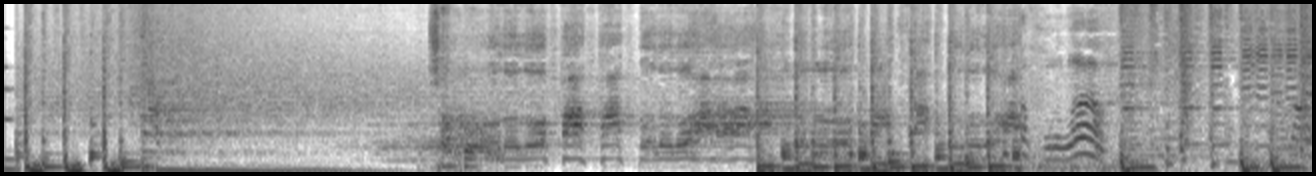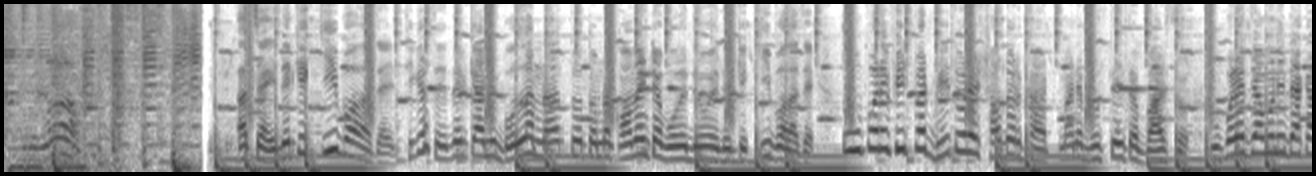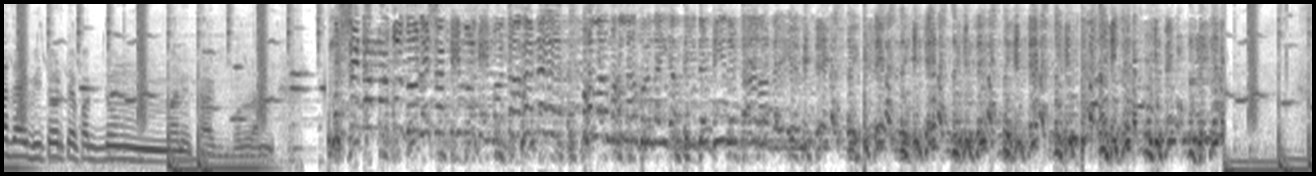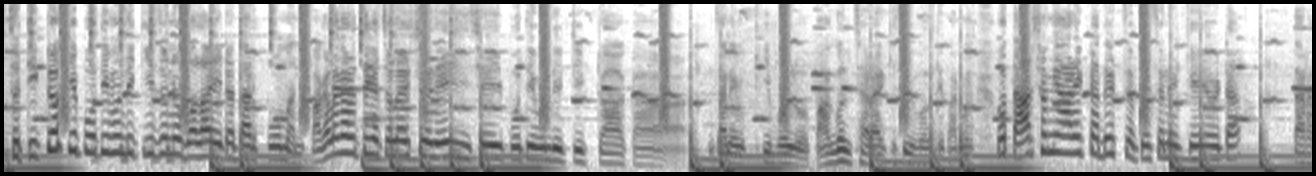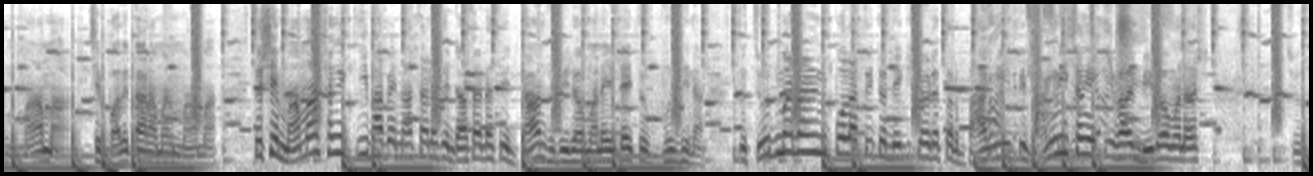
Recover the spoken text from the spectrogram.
আচ্ছা এদেরকে কি বলা যায়? ঠিক আছে? এদেরকে আমি বললাম না, তো তোমরা কমেন্টে বলে দেবো এদেরকে কি বলা যায়। তো উপরে ফিটফাট, ভিতরে সদর খাট মানে বুঝতেই তো পারছ। উপরে যেমনই দেখা যায়, ভিতরতে একদম মানে থাক, বললাম। তো টিকটককে প্রতিবন্ধী কি জন্য বলা হয়, এটা তার প্রমাণ। পাগলাগার থেকে চলে এসছে এই সেই প্রতিবন্ধী টিকটক জানি কি বলব, পাগল ছাড়া আর কিছুই বলতে পারব না। ও তার সঙ্গে আরেকটা দেখছে, পেছনে কে ওটা তার মামা। সে বলে তার আমার মামা। তো সে মামার সঙ্গে কীভাবে নাচানাচি ডাসাডাসি ডান্স ভিডিও মানে এটাই তো বুঝি না। তো চুদ মারানি পোলা, তুই তো দেখিস ওটা তোর ভাগ্নি। তুই ভাগ্নির সঙ্গে কীভাবে ভিডিও বানাস? চুদ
